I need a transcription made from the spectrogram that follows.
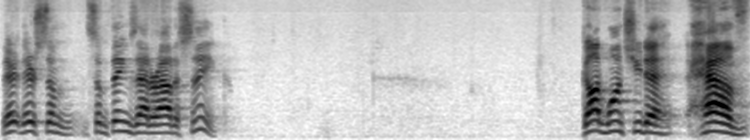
there there's some, some things that are out of sync. God wants you to have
